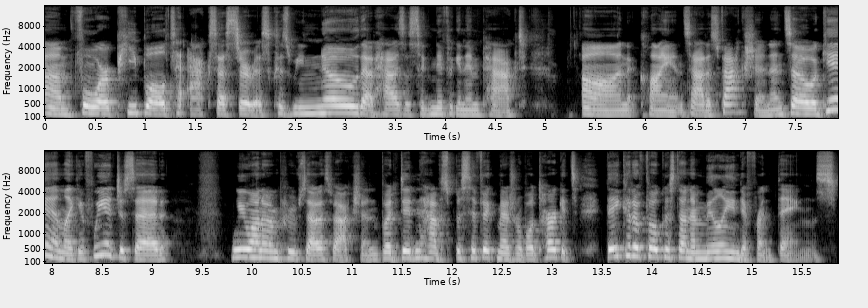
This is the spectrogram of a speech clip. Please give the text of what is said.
um, for people to access service because we know that has a significant impact on client satisfaction. And so, again, like if we had just said, we want to improve satisfaction, but didn't have specific measurable targets, they could have focused on a million different things,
